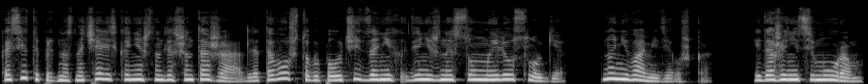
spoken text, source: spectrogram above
Кассеты предназначались, конечно, для шантажа, для того, чтобы получить за них денежные суммы или услуги. Но не вами, девушка. И даже не Тимуром.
